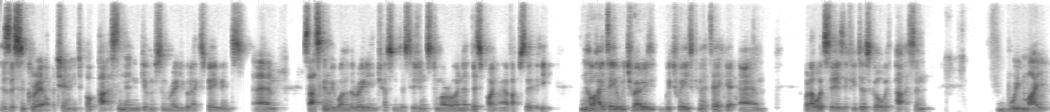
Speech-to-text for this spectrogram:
is this a great opportunity to put Patterson in and give him some really good experience? Um, so that's going to be one of the really interesting decisions tomorrow. And at this point, I have absolutely no idea which way which way he's going to take it. Um, what I would say is if he does go with Patterson, we might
